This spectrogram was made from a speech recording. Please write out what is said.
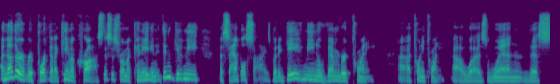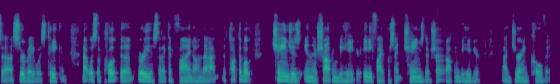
Another report that I came across, this is from a Canadian, it didn't give me the sample size, but it gave me November 20, uh, 2020 uh, was when this uh, survey was taken. That was the, quote, the earliest that I could find on that. It talked about changes in their shopping behavior. 85% changed their shopping behavior uh, during COVID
